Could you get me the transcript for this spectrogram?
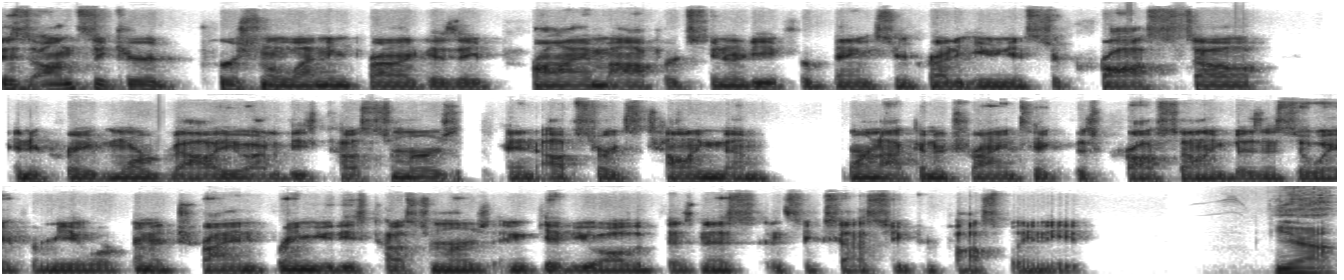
this unsecured personal lending product is a prime opportunity for banks and credit unions to cross sell and to create more value out of these customers. And Upstart's telling them we're not going to try and take this cross selling business away from you. We're going to try and bring you these customers and give you all the business and success you could possibly need. Yeah,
